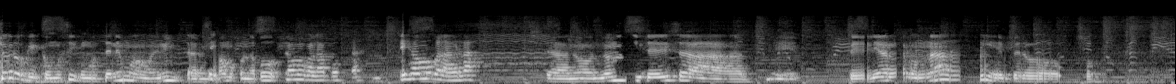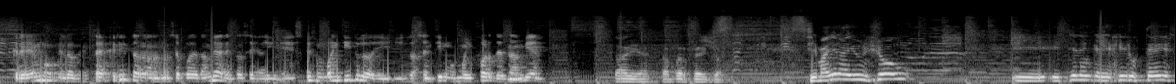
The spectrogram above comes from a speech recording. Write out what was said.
Yo creo que como sí, como tenemos en Instagram, Sí. vamos con la posta. Vamos con la posta. Es vamos con la verdad. O sea, no, no nos interesa eh, pelear con nadie, pero creemos que lo que está escrito no, no se puede cambiar. Entonces es, es un buen título y, y lo sentimos muy fuerte también. Está bien, está perfecto. Si mañana hay un show y, y tienen que elegir ustedes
